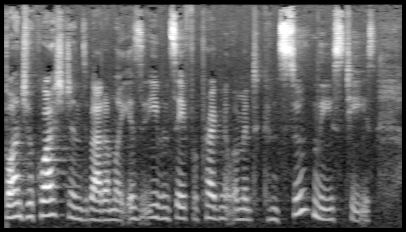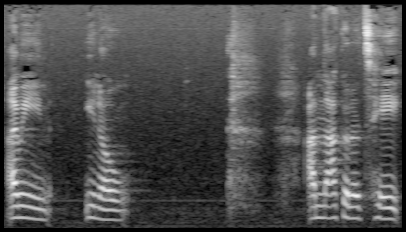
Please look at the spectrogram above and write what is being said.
bunch of questions about them. Like, is it even safe for pregnant women to consume these teas? I mean, you know, I'm not going to take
